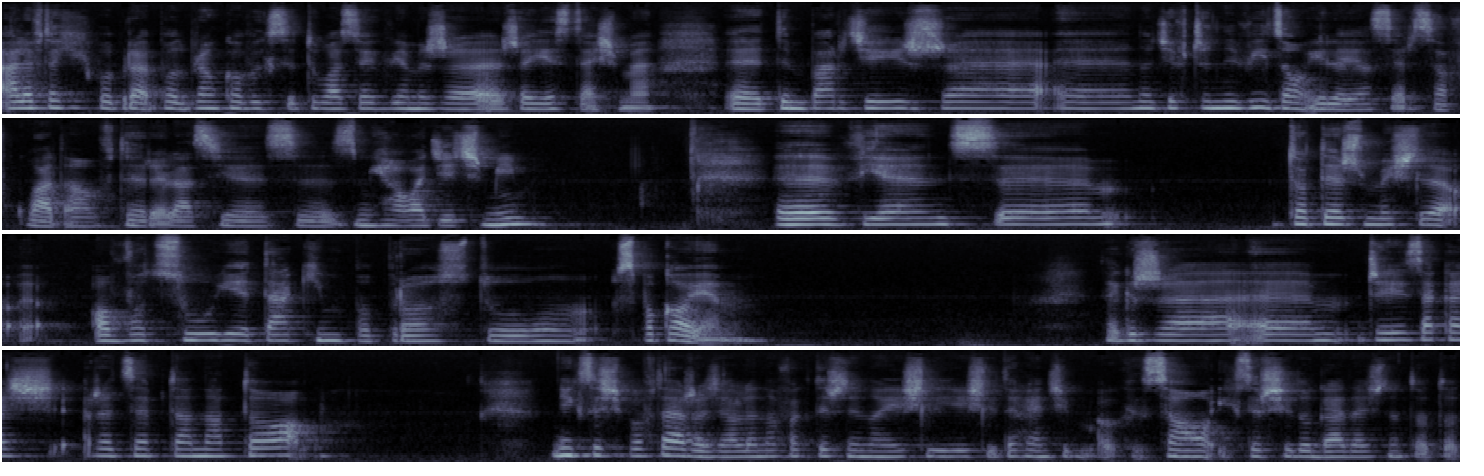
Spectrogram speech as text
Ale w takich podbra- podbramkowych sytuacjach wiemy, że, że jesteśmy. E, Tym bardziej, że e, no, dziewczyny widzą, ile ja serca wkładam w te relacje z, z Michała dziećmi. Więc to też myślę owocuje takim po prostu spokojem. Także czy jest jakaś recepta na to? Nie chcę się powtarzać, ale no faktycznie, no jeśli, jeśli te chęci są i chcesz się dogadać, no to, to,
